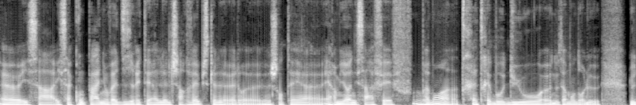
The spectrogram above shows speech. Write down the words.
et sa compagne, on va dire, était Adèle Charvet puisqu'elle elle chantait Hermione et ça a fait vraiment un très très beau duo, notamment dans le, le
